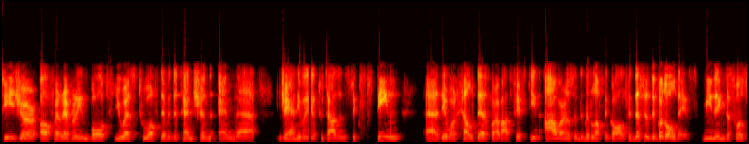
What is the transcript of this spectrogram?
seizure of a riverine boat, US, two of them in detention in uh, January of 2016. Uh, they were held there for about 15 hours in the middle of the Gulf. And this is the good old days, meaning this was,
